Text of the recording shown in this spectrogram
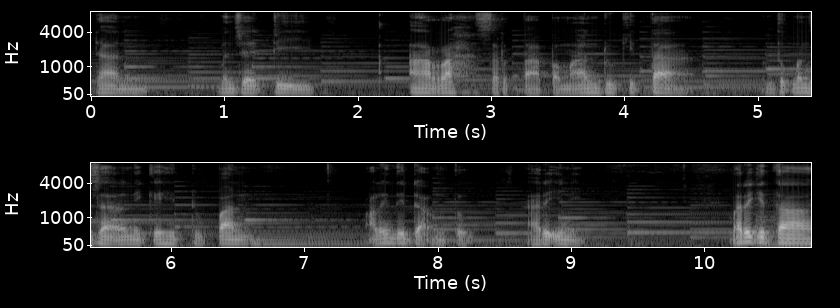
dan menjadi arah serta pemandu kita untuk menjalani kehidupan paling tidak untuk hari ini. Mari kita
